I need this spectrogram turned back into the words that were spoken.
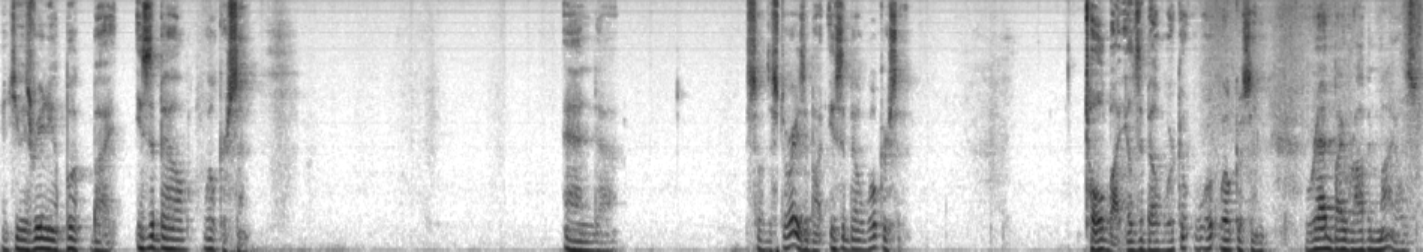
And she was reading a book by Isabel Wilkerson. And uh, so the story is about Isabel Wilkerson, told by Isabel Wilkerson, read by Robin Miles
